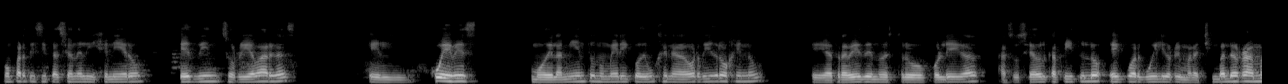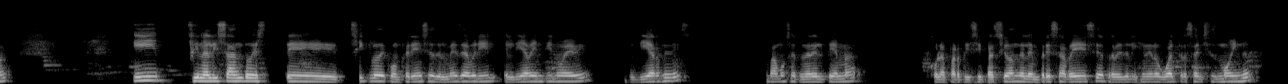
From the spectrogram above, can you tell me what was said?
con participación del ingeniero Edwin Zorrilla Vargas. El jueves, modelamiento numérico de un generador de hidrógeno eh, a través de nuestro colega asociado al capítulo, Edward Willy Rimarachín Valderrama. Y finalizando este ciclo de conferencias del mes de abril, el día 29, el viernes, vamos a tener el tema con la participación de la empresa BS a través del ingeniero Walter Sánchez Moina,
